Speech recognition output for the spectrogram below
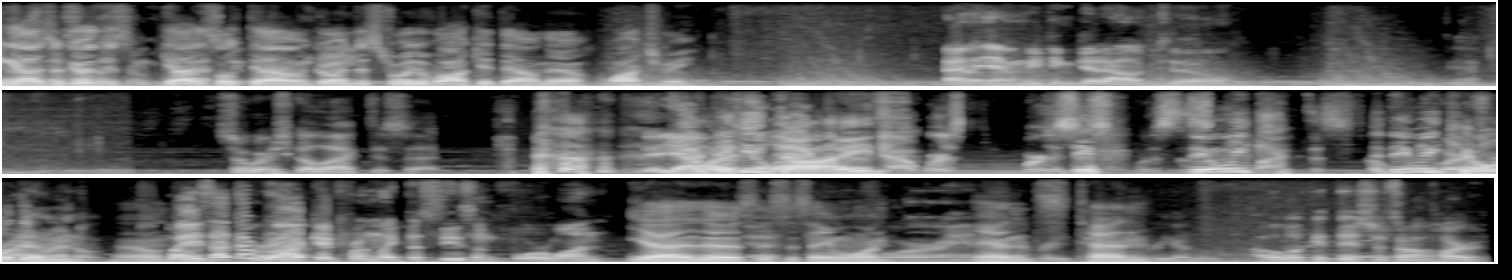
Hey Yeah, guys, we're going to some guys look down and go and destroy the rocket down there. Watch me. And, and we can get out too. Yeah. So where's Galactus at? Yeah, I think he Galactus? died. Yeah, where's where's Didn't- this, where's this didn't we- Galactus I film? think we where's killed him. Reynolds? I don't know. Wait, is that the rocket from like the season four one? Yeah, it is. Yeah, it's the same one. and, And every- 10. every other- Oh, look at this. It's a heart.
